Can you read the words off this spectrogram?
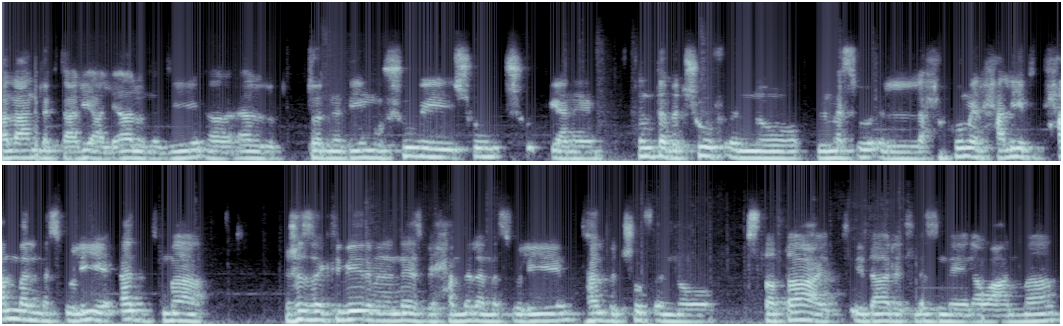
هل عندك تعليق على اللي قاله نديم قاله الدكتور نديم وشو شو شو يعني أنت بتشوف إنه المسؤول الحكومة الحالية بتتحمل مسؤولية قد ما جزء كبير من الناس بيحملها المسؤوليه هل بتشوف إنه استطاعت إدارة الازمه نوعا ما؟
